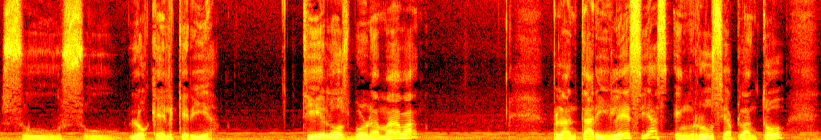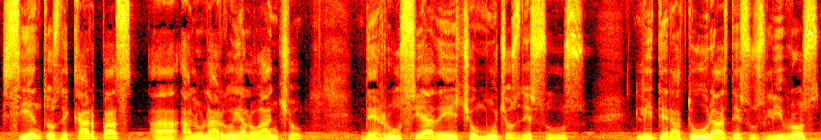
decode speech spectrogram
su, su lo que él quería. T.L. Osborne amaba plantar iglesias. En Rusia plantó cientos de carpas a, lo largo y a lo ancho de Rusia. De hecho, muchos de sus literaturas, de sus libros,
